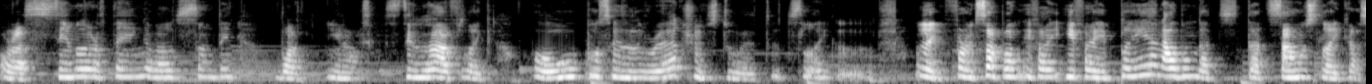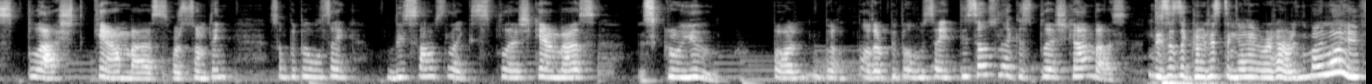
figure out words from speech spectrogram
or a similar thing about something but you know still have like opposite reactions to it. It's like uh, like for example if i if i play an album that that sounds like a splashed canvas or something some people will say this sounds like splash canvas. Screw you but but other people will say this sounds like a splash canvas. This is the greatest thing I've ever heard in my life.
